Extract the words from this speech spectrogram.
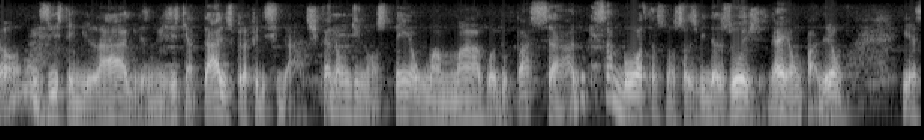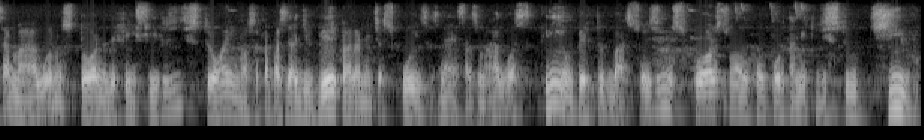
Então não existem milagres, não existem atalhos para a felicidade. Cada um de nós tem alguma mágoa do passado que sabota as nossas vidas hoje, né? é um padrão. E essa mágoa nos torna defensivos e destrói nossa capacidade de ver claramente as coisas. Né? Essas mágoas criam perturbações e nos forçam a um comportamento destrutivo.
